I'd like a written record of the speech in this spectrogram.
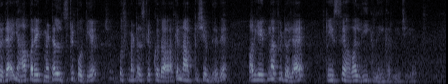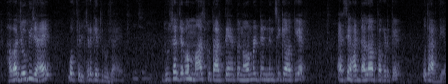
हो जाए यहाँ पर एक मेटल स्ट्रिप होती है उस मेटल स्ट्रिप को दबा के नाक की शेप दे दें और ये इतना फिट हो जाए कि इससे हवा लीक नहीं करनी चाहिए। हवा जो भी जाए वो फ़िल्टर के थ्रू जाए। दूसरा जब हम मास्क उतारते हैं तो नॉर्मल टेंडेंसी क्या होती है? ऐसे हाथ डाला और पकड़ के उतार दिया।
